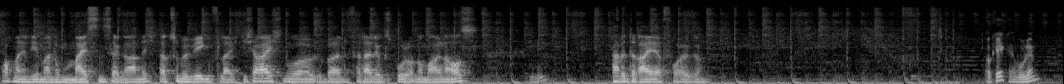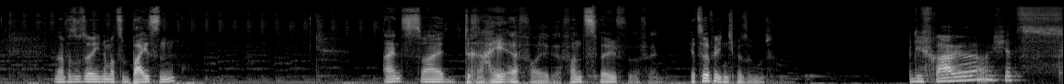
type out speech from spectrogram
braucht meine Nebenhandlung meistens ja gar nicht. Dazu bewegen vielleicht. Ich reiche nur über den Verteidigungspool und normalen aus. Mhm. Habe drei Erfolge. Okay, kein Problem. Und dann versucht er dich nochmal zu beißen. Eins, zwei, drei Erfolge von zwölf Würfeln. Jetzt würfel ich nicht mehr so gut. Die Frage, ob ich jetzt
